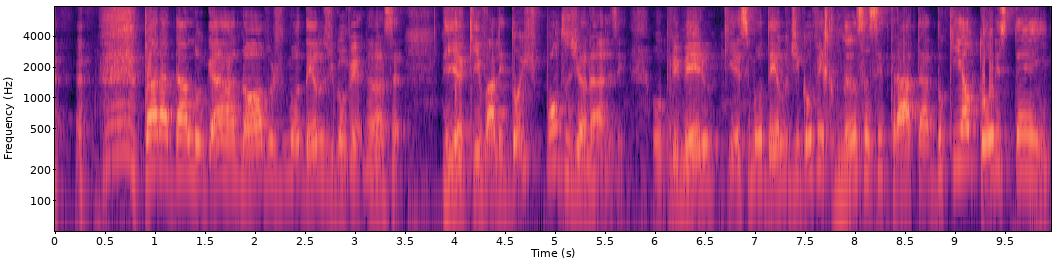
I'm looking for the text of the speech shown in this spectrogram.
para dar lugar a novos modelos de governança. E aqui vale dois pontos de análise. O primeiro, que esse modelo de governança se trata do que autores têm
